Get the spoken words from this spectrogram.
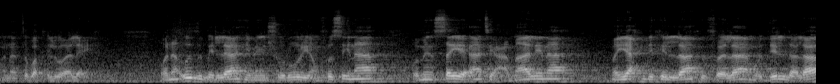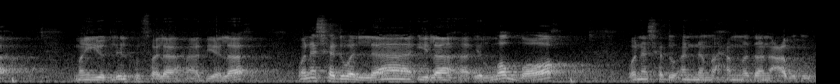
ونتوكل عليه. ونعوذ بالله من شرور أنفسنا ومن سيئات أعمالنا. من يهده الله فلا مضل له من يضلله فلا هادي له. ونشهد أن لا إله إلا الله ونشهد أن محمدا عبده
